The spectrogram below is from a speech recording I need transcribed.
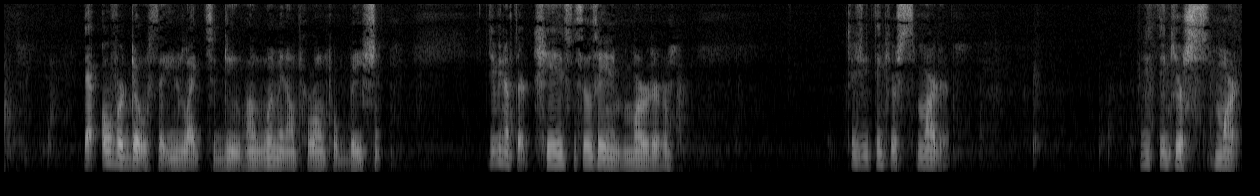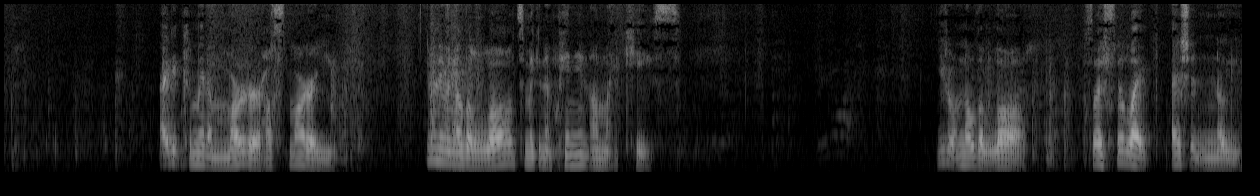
That overdose that you like to do on women on parole and probation. Giving up their kids, facilitating murder. Because you think you're smarter. You think you're smart. I didn't commit a murder. How smart are you? You don't even know the law to make an opinion on my case. You don't know the law. So I feel like I should know you.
